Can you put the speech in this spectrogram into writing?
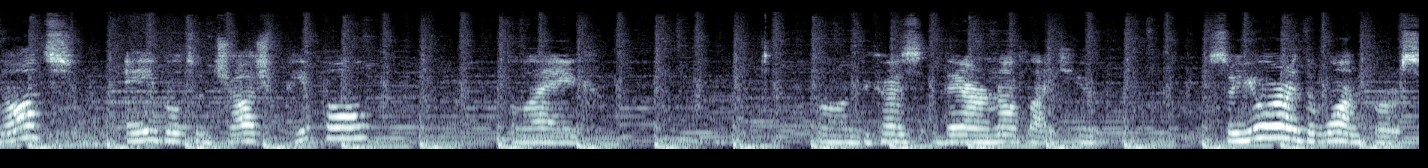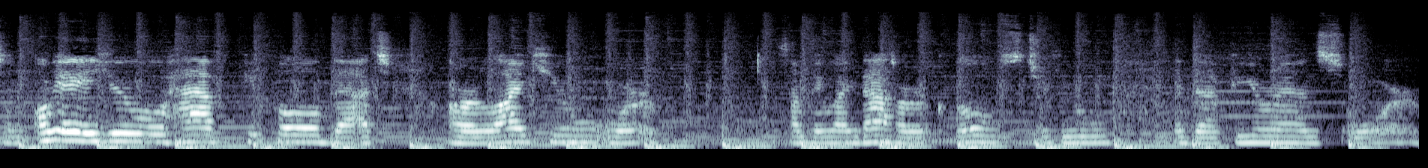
not able to judge people like uh, because they are not like you. So you're the one person. Okay, you have people that are like you or something like that, or close to you in the appearance or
